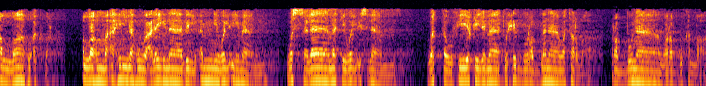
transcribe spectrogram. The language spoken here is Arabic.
الله أكبر. اللهم أهله علينا بالأمن والإيمان والسلامة والإسلام والتوفيق لما تحب ربنا وترضى. ربنا وربك الله.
